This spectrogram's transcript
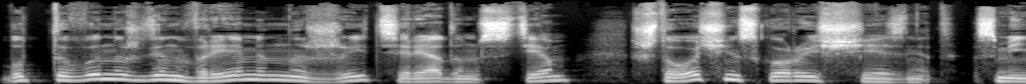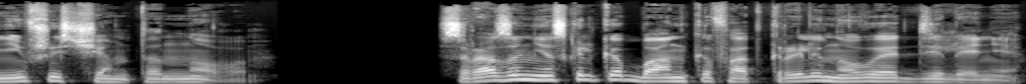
будто вынужден временно жить рядом с тем, что очень скоро исчезнет, сменившись чем-то новым. Сразу несколько банков открыли новые отделения.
